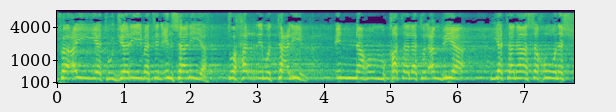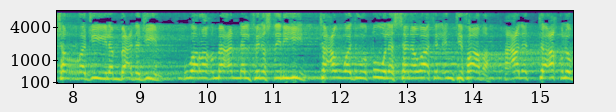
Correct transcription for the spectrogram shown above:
فأية جريمة إنسانية تحرم التعليم؟ إنهم قتلة الأنبياء يتناسخون الشر جيلا بعد جيل. ورغم أن الفلسطينيين تعودوا طول سنوات الانتفاضة على التأقلم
